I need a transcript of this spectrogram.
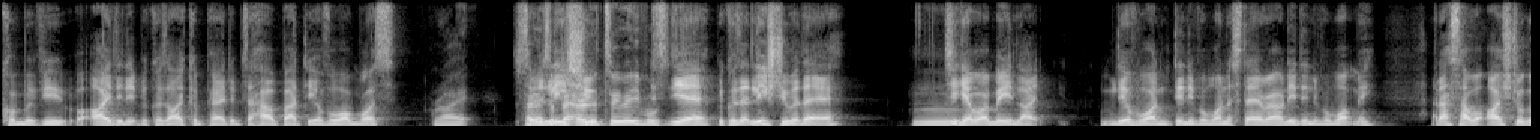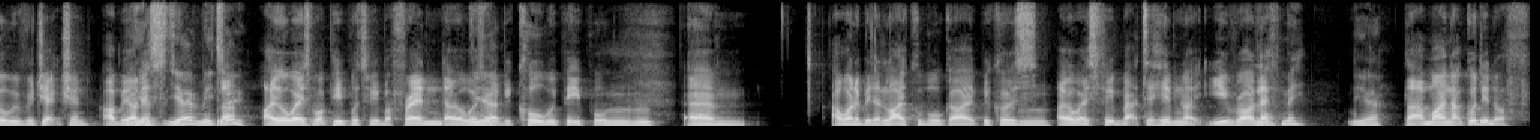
come with you. But I did it because I compared him to how bad the other one was. right. So, So he's at the least better you- of the two evils. Yeah, because at least you were there. Mm. Do you get what I mean? Like the other one didn't even want to stay around. He didn't even want me. And that's how I struggle with rejection. I'll be Yes, honest. yeah, me too. Like, I always want people to be my friend. I always Yeah. want to be cool with people. Mm-hmm. Um, I want to be the likable guy because Mm. I always think back to him like, you right left me. Yeah. Like, am I not good enough?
